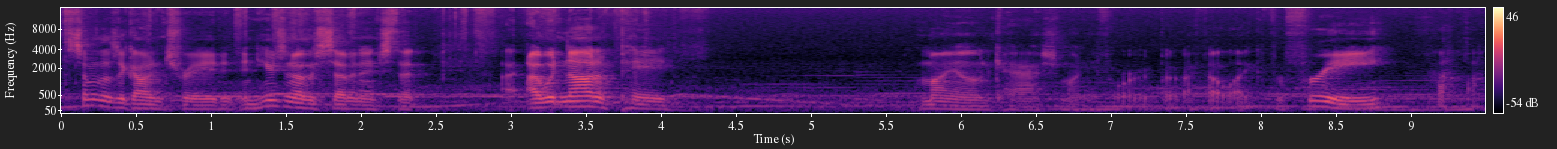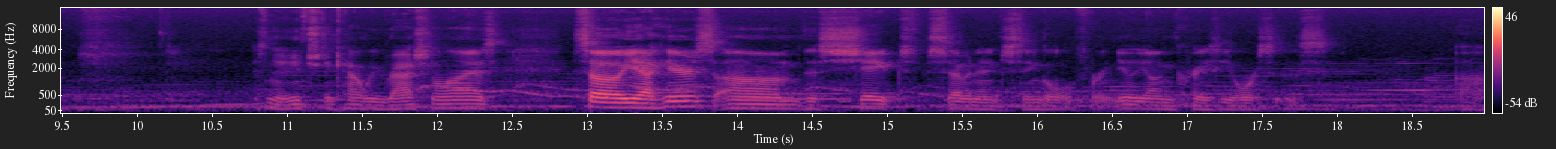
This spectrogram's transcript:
some of those I got in trade, and here's another seven inch that I, I would not have paid my own cash money for it, but I felt like for free. Isn't it interesting how we rationalize? So yeah, here's um, this shaped seven-inch single for Neil Young, "Crazy Horses." Uh,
